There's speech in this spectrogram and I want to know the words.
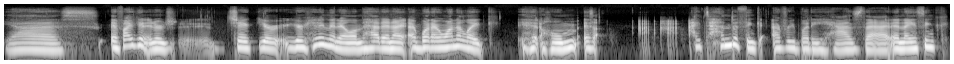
Yes. If I can inter Jake, you're you're hitting the nail on the head, and I, I what I want to like hit home is. I, I tend to think everybody has that. And I think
